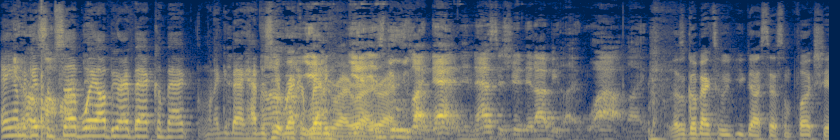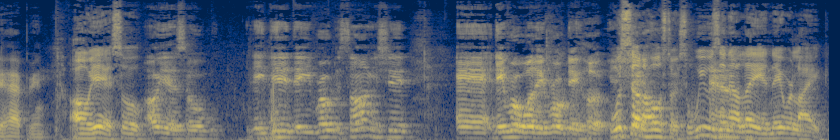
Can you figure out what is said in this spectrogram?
Hey, I'm gonna get some my heart. Subway. I'll be right back. Come back when I get back. Have this hit Uh-huh, record yeah, ready. Right, yeah, right, it's right. dudes like that, and then that's the shit that I'd be like, wow, like, Let's go back to you guys said some fuck shit happened. oh yeah, so oh yeah. So they did, they wrote the song and shit, and they wrote well, they wrote their hook. We'll tell the whole story. So we was in LA and they were like,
